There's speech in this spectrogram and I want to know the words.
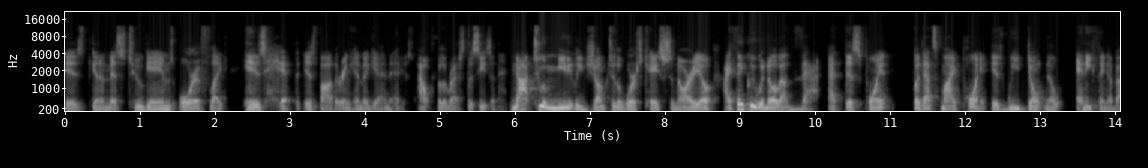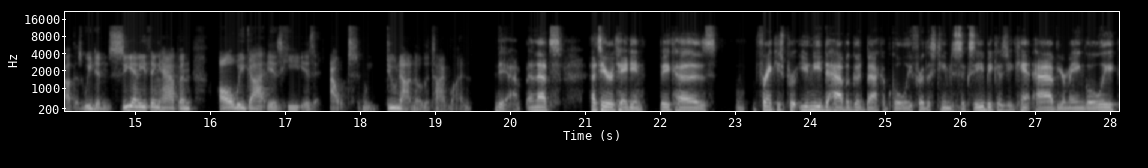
is going to miss two games or if like his hip is bothering him again and is out for the rest of the season. Not to immediately jump to the worst case scenario. I think we would know about that at this point, but that's my point is we don't know anything about this. We didn't see anything happen. All we got is he is out. We do not know the timeline. Yeah, and that's that's irritating because Frankie's you need to have a good backup goalie for this team to succeed because you can't have your main goalie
